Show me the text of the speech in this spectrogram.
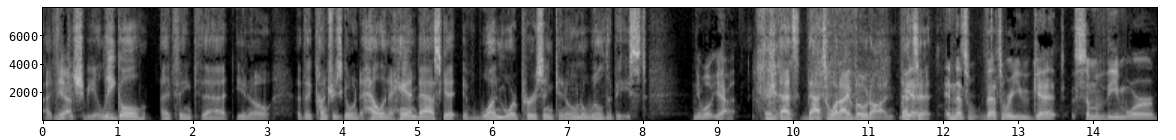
I think Yeah. it should be illegal. I think that you know the country's going to hell in a handbasket if one more person can own a wildebeest. Yeah, well, yeah, and that's that's what I vote on. That's Yeah, it. And that's that's where you get some of the more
